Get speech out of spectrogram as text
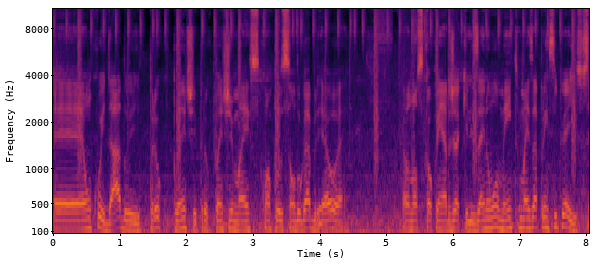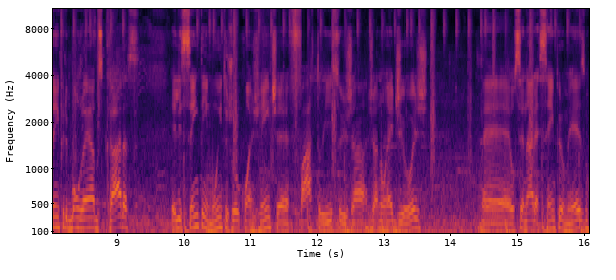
é um cuidado e preocupante, preocupante demais com a posição do Gabriel. É, é o nosso calcanhar de Aquiles aí no momento, mas a princípio é isso. Sempre bom ganhar dos caras. Eles sentem muito o jogo com a gente, é fato isso, já, já não é de hoje. É, o cenário é sempre o mesmo.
